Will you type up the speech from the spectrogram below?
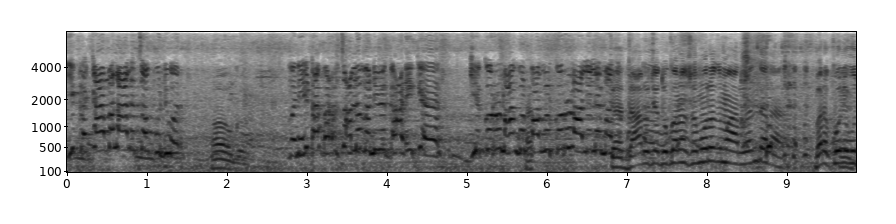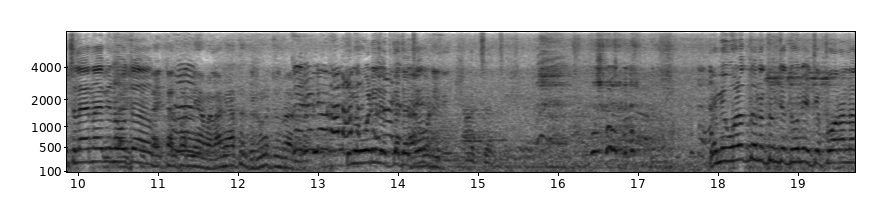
इकडे कामाला आलं चौपुलीवर. हो का? म्हणे इटा बरं चाललं म्हणे मी गाडी घे घे करून आंघोळ पांघोळ करून आलेले त्या दारूच्या दुकानासमोरच मारलं ना त्याला. बरं कोणी उचलायला बी नव्हतं. काही कल्पना नाही आम्हाला. आम्ही आता घरूनच येऊन राहिलो. तुम्ही वडील आहेत का त्याचे. अच्छा अच्छा. नाही, मी ओळखतो ना तुमच्या दोन्ही ते पोराला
